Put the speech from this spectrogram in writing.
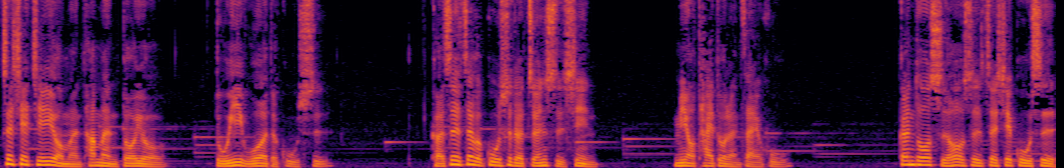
这些街友们，他们都有独一无二的故事，可是这个故事的真实性没有太多人在乎。更多时候是这些故事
